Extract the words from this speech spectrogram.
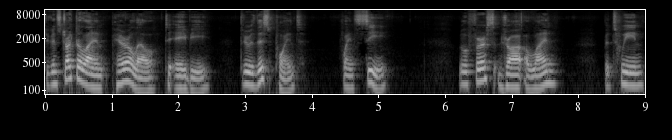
To construct a line parallel to AB through this point, point C, we'll first draw a line between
